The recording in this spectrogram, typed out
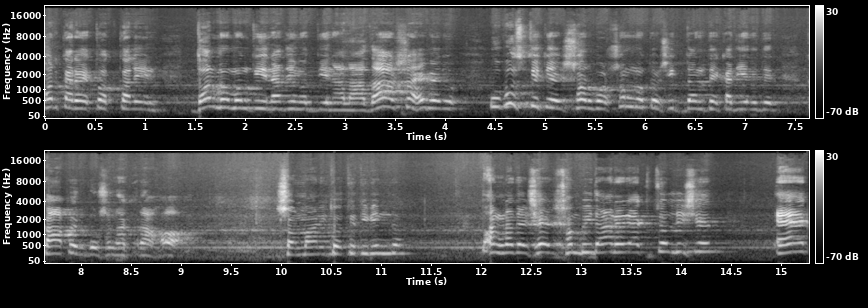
সরকারের তৎকালীন ধর্মমন্ত্রী নাজিমুদ্দিন আল আদার সাহেবের উপস্থিতিতে সর্বসম্মত সিদ্ধান্তে কাদিয়ানিদের কাপের ঘোষণা করা হয়। সম্মানিত অতিথিবৃন্দ বাংলাদেশের সংবিধানের একচল্লিশের এক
